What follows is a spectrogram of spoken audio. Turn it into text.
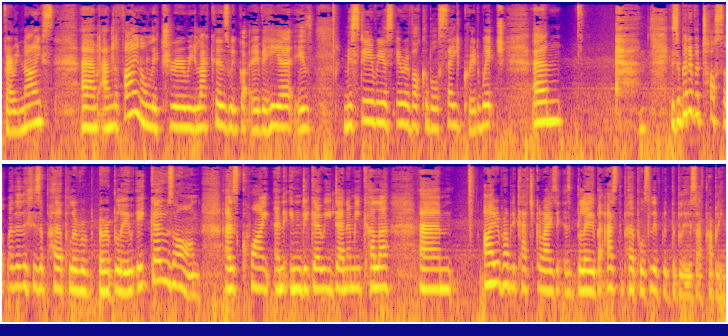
very nice. Um, and the final literary lacquers we've got over here is Mysterious, Irrevocable, Sacred, which um, is a bit of a toss up whether this is a purple or a, or a blue. It goes on as quite an indigo-y denim colour. Um, I would probably categorise it as blue, but as the purples live with the blues, I've probably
